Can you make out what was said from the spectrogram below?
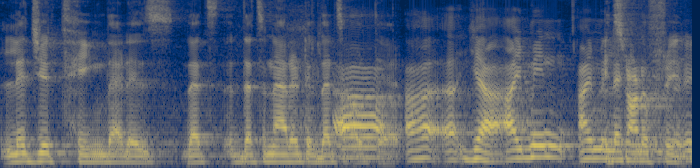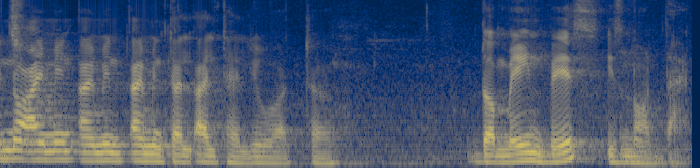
legit thing. That is, that's that's a narrative that's out Uh, there. uh, yeah, I mean, I mean, It's not a fringe. No, I mean, I mean, I mean, tell, I'll tell you what. Uh, the main base is not that.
